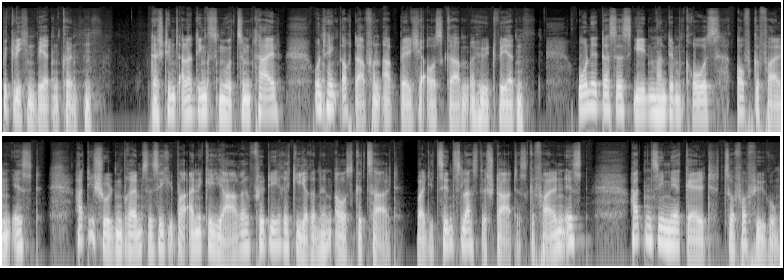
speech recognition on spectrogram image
beglichen werden könnten. Das stimmt allerdings nur zum Teil und hängt auch davon ab, welche Ausgaben erhöht werden. Ohne dass es jemandem groß aufgefallen ist, hat die Schuldenbremse sich über einige Jahre für die Regierenden ausgezahlt. Weil die Zinslast des Staates gefallen ist, hatten sie mehr Geld zur Verfügung.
